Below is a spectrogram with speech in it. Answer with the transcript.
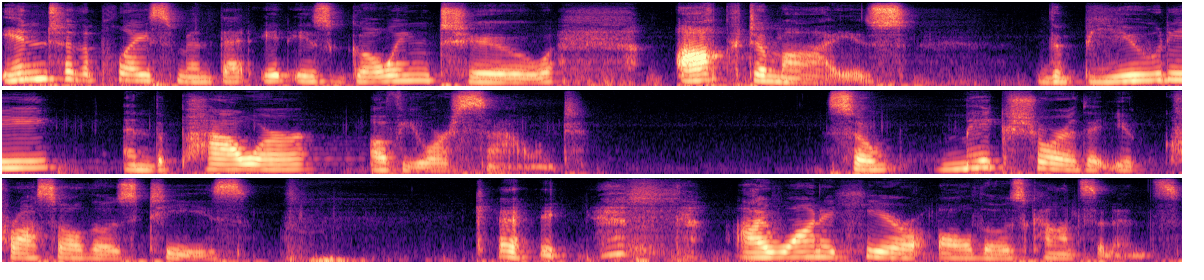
into the placement that it is going to optimize the beauty and the power of your sound. So make sure that you cross all those T's. okay? I want to hear all those consonants.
